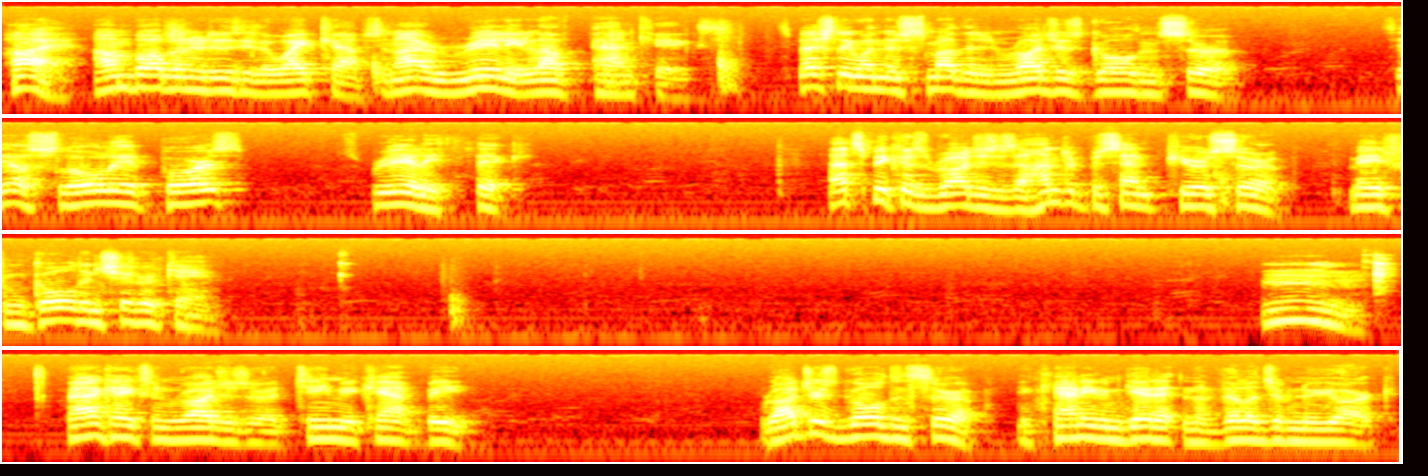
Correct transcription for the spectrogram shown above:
Hi, I'm Bob Lenarduzzi the Whitecaps, and I really love pancakes, especially when they're smothered in Rogers golden syrup. See how slowly it pours? Really thick. That's because Rogers is 100% pure syrup, made from golden sugar cane. Mmm, pancakes and Rogers are a team you can't beat. Rogers golden syrup, you can't even get it in the village of New York.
